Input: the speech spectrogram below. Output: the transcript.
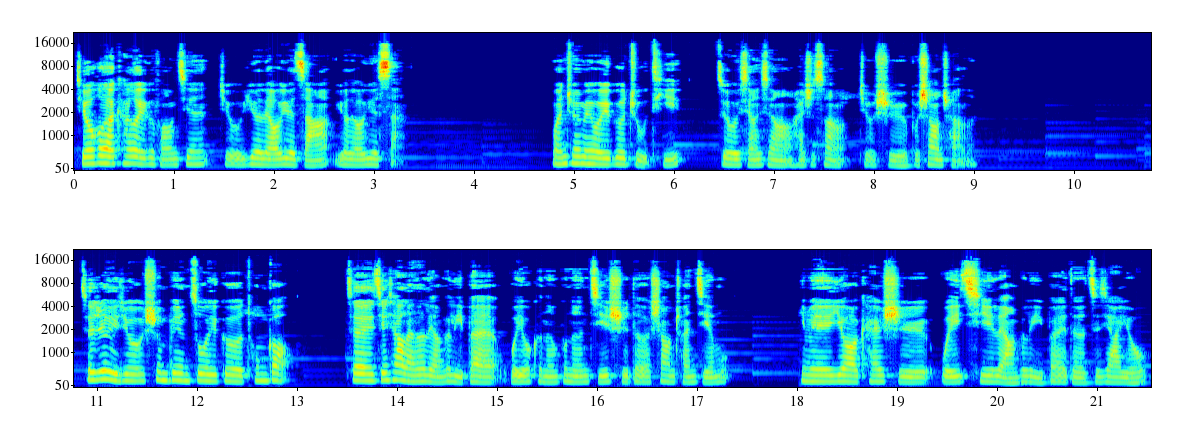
结果后来开了一个房间，就越聊越杂，越聊越散，完全没有一个主题。最后想想还是算了，就是不上传了。在这里就顺便做一个通告，在接下来的两个礼拜，我有可能不能及时的上传节目，因为又要开始为期两个礼拜的自驾游。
